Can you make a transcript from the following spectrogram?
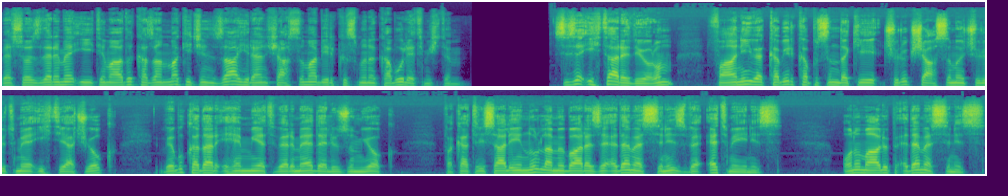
ve sözlerime itimadı kazanmak için zahiren şahsıma bir kısmını kabul etmiştim. Size ihtar ediyorum, fani ve kabir kapısındaki çürük şahsımı çürütmeye ihtiyaç yok ve bu kadar ehemmiyet vermeye de lüzum yok. Fakat Risale-i Nur'la mübareze edemezsiniz ve etmeyiniz. Onu mağlup edemezsiniz.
